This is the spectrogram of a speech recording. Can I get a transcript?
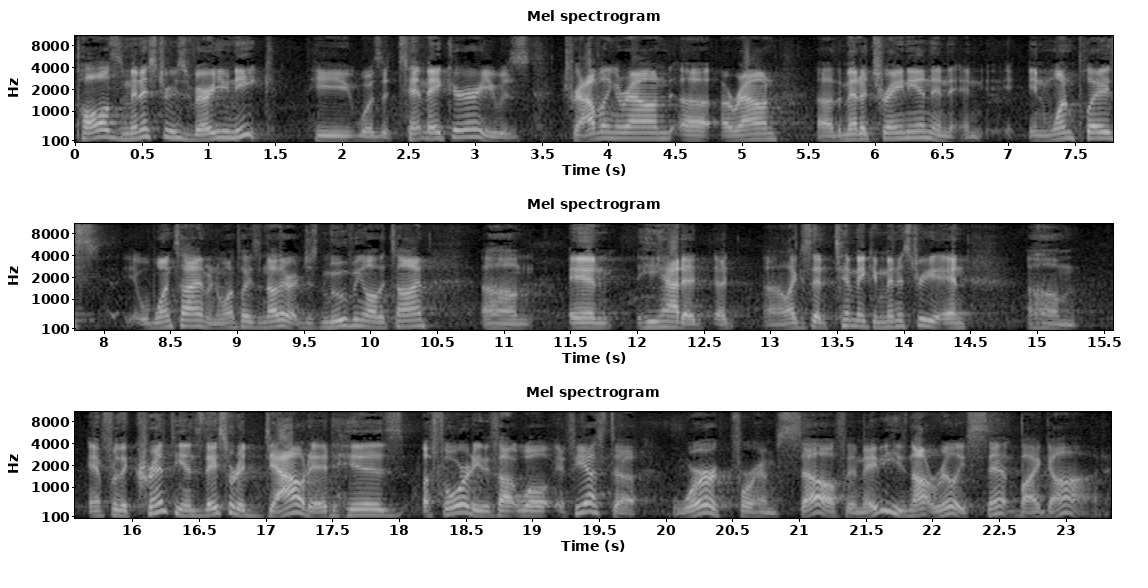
Paul's ministry is very unique. He was a tent maker, he was traveling around, uh, around uh, the Mediterranean, and, and in one place, one time, in one place another, just moving all the time. Um, and he had a, a uh, like I said, a tent making ministry, and um, and for the Corinthians, they sort of doubted his authority. They thought, well, if he has to work for himself, then maybe he's not really sent by God.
